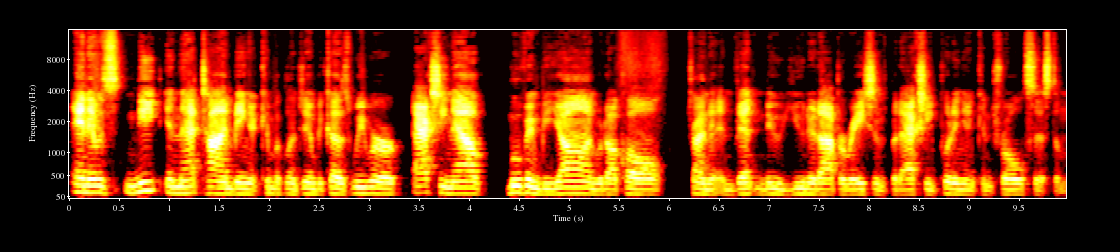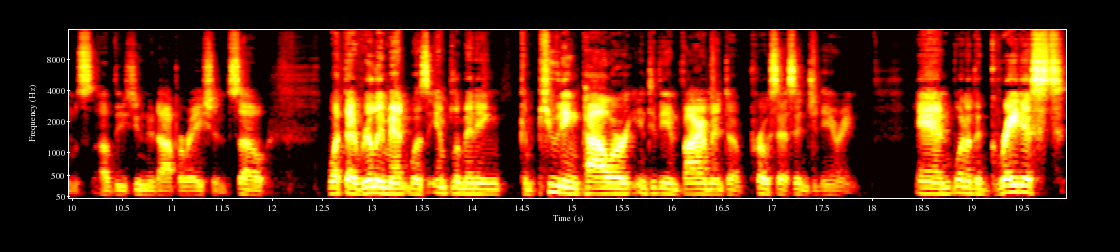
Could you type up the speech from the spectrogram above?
And it was neat in that time being a chemical engineer because we were actually now moving beyond what I'll call trying to invent new unit operations, but actually putting in control systems of these unit operations. So, what that really meant was implementing computing power into the environment of process engineering. And one of the greatest,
